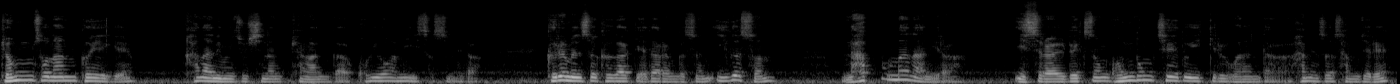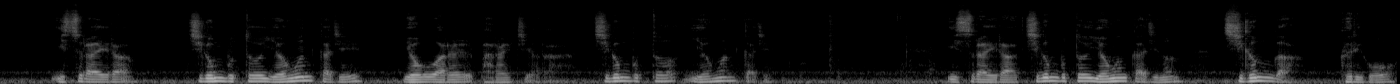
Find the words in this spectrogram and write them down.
겸손한 그에게 하나님이 주시는 평안과 고요함이 있었습니다. 그러면서 그가 깨달은 것은 이것은 나뿐만 아니라 이스라엘 백성 공동체에도 있기를 원한다 하면서 3절에 이스라엘아 지금부터 영원까지 여호와를 바랄지어다. 지금부터 영원까지 이스라엘아 지금부터 영원까지는 지금과 그리고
